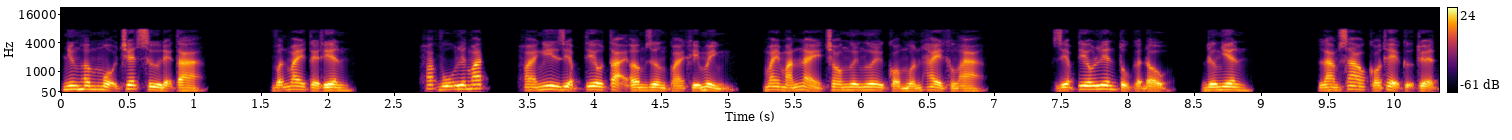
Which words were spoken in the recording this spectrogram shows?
Nhưng hâm mộ chết sư đệ ta. Vẫn may tề thiên. Hoắc vũ liếc mắt, hoài nghi diệp tiêu tại âm dương quái khí mình, may mắn này cho ngươi ngươi có muốn hay không a. Diệp tiêu liên tục gật đầu, đương nhiên. Làm sao có thể cự tuyệt?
